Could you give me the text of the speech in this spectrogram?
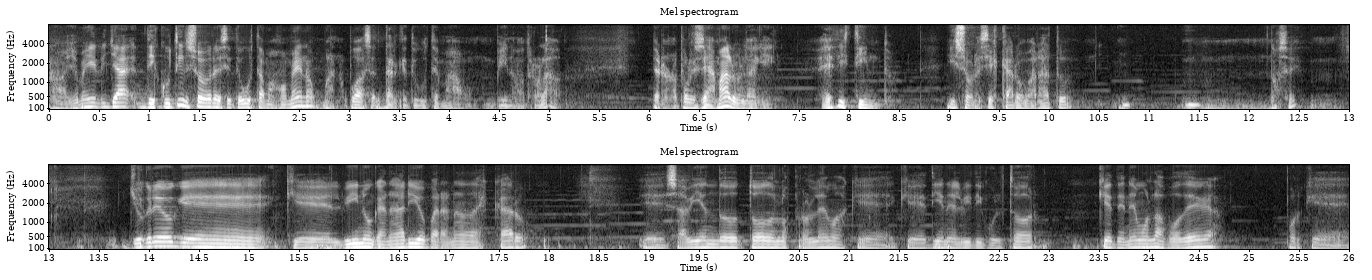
No, no, yo me ya discutir sobre si te gusta más o menos, bueno, puedo aceptar que te guste más un vino de otro lado. Pero no porque sea malo el de aquí. Es distinto. Y sobre si es caro o barato, no sé. Yo creo que, que el vino canario para nada es caro, eh, sabiendo todos los problemas que, que tiene el viticultor, que tenemos las bodegas, porque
